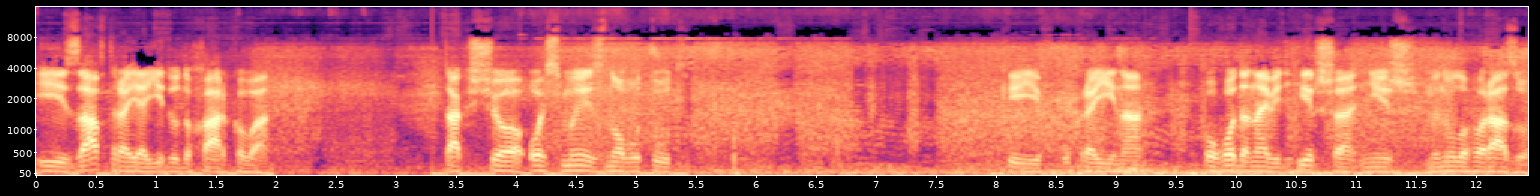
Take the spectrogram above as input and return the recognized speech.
І завтра я їду до Харкова. Так що ось ми знову тут. Київ, Україна. Погода навіть гірша, ніж минулого разу.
